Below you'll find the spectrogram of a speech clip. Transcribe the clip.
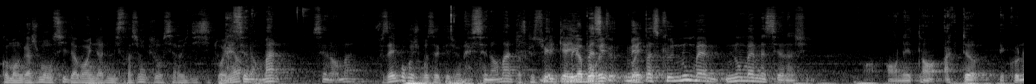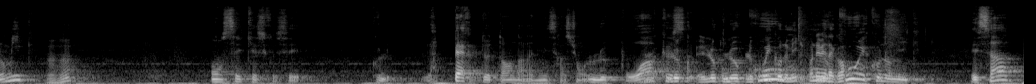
comme engagement aussi d'avoir une administration qui soit au service du Mais citoyen. C'est normal. C'est normal. Vous savez pourquoi je pose cette question? C'est normal. Parce que celui mais, qui a mais élaboré- Parce que, mais parce que nous-mêmes, nous-mêmes à CLH, en étant acteurs économiques, Mhm. On sait qu'est-ce que c'est que le- la perte de temps dans l'administration, le poids que Le- ça, le coût- le coût économique, on est le coût économique. Et ça,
